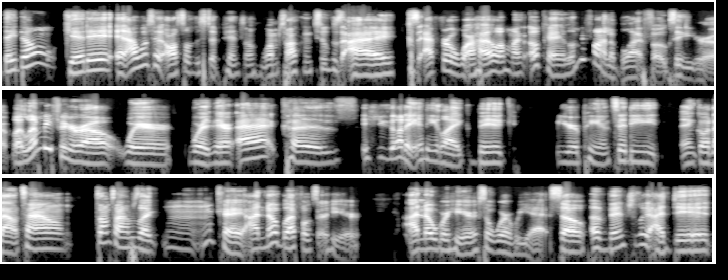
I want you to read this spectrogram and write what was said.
they don't get it. And I would say also this depends on who I'm talking to because I because after a while I'm like, okay, let me find the black folks in Europe. Like let me figure out where where they're at. Cause if you go to any like big European city and go downtown, sometimes like, mm, okay, I know black folks are here. I know we're here. So where are we at? So eventually I did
